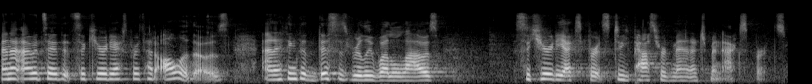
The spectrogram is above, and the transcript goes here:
And I would say that security experts had all of those. And I think that this is really what allows security experts to be password management experts.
